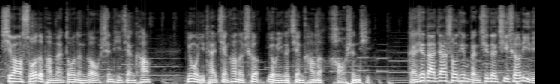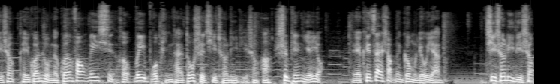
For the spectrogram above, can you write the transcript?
希望所有的朋友们都能够身体健康，拥有一台健康的车，拥有一个健康的好身体。感谢大家收听本期的汽车立体声，可以关注我们的官方微信和微博平台，都是汽车立体声啊，视频也有，也可以在上面给我们留言。汽车立体声，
